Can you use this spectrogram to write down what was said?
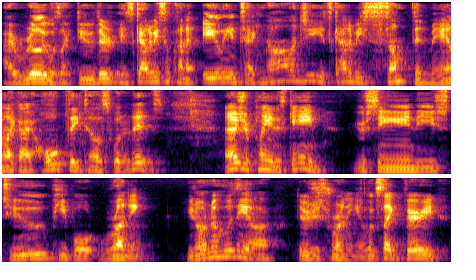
I really was like, dude, there, it's got to be some kind of alien technology. It's got to be something, man. Like, I hope they tell us what it is. And as you're playing this game, you're seeing these two people running. You don't know who they are. They're just running. It looks like very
